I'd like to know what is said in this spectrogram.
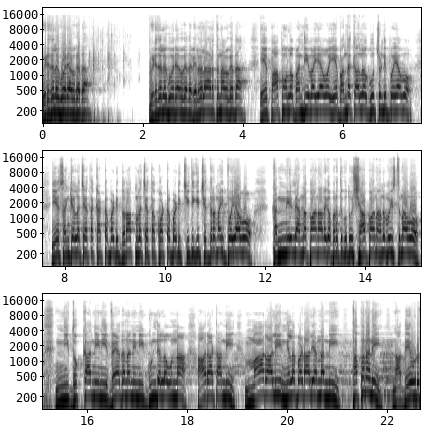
విడుదల కోరావు కదా. విడుదల కోరావు కదా విలవలాడుతున్నావు కదా. ఏ పాపంలో బందీవయ్యావో ఏ బంధకాల్లో కూర్చుండిపోయావో ఏ సంఖ్యల చేత కట్టబడి దురాత్మల చేత కొట్టబడి చితికి ఛిద్రమైపోయావో కన్నీళ్ళ అన్నపానాలుగా బ్రతుకుతూ శాపాన్ని అనుభవిస్తున్నావో నీ దుఃఖాన్ని నీ వేదనని నీ గుండెల్లో ఉన్న ఆరాటాన్ని మారాలి నిలబడాలి అన్న నీ తపనని నా దేవుడు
